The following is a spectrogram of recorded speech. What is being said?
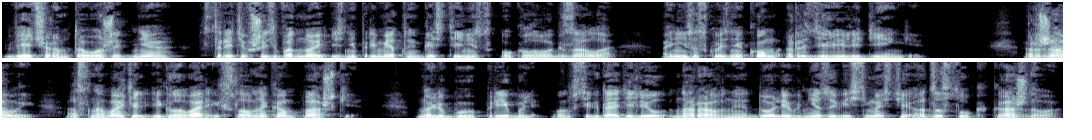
Вечером того же дня, встретившись в одной из неприметных гостиниц около вокзала, они со сквозняком разделили деньги. Ржавый – основатель и главарь их славной компашки, но любую прибыль он всегда делил на равные доли вне зависимости от заслуг каждого.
